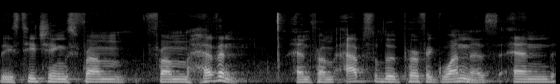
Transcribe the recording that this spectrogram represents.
these teachings from, from heaven and from absolute perfect oneness. And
